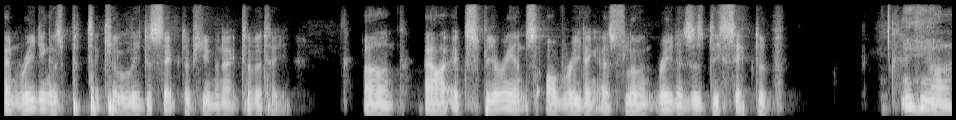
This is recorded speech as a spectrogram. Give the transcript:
And reading is particularly deceptive human activity. Um, our experience of reading as fluent readers is deceptive. Mm-hmm. Uh,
